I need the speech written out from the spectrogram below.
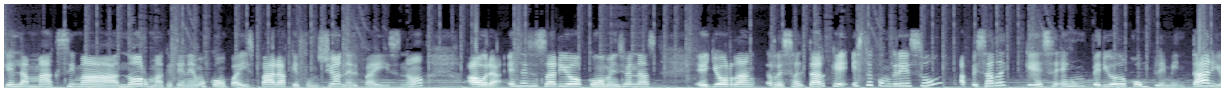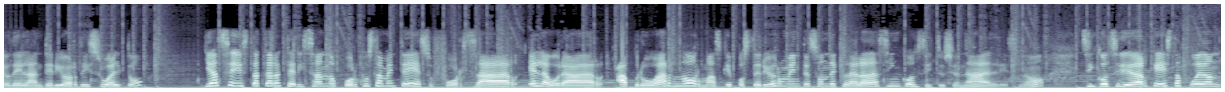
que es la máxima norma que tenemos como país para que funcione el país, ¿no? Ahora, es necesario, como mencionas, eh, Jordan, resaltar que este Congreso, a pesar de que es en un periodo complementario del anterior disuelto, ya se está caracterizando por justamente eso, forzar, elaborar, aprobar normas que posteriormente son declaradas inconstitucionales, ¿no? Sin considerar que éstas puedan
